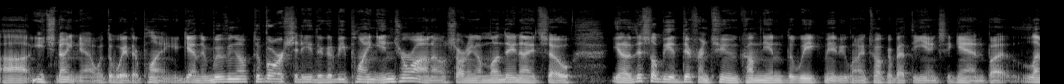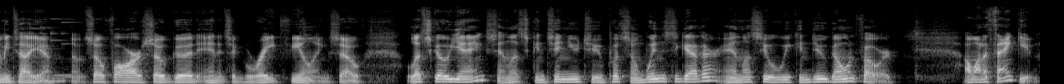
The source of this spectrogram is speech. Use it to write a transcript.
uh, each night now with the way they're playing. Again, they're moving up to varsity. They're going to be playing in Toronto starting on Monday night. So, you know, this will be a different tune come the end of the week, maybe when I talk about the Yanks again. But let me tell you, so far, so good, and it's a great feeling. So let's go Yanks and let's continue to put some wins together and let's see what we can do going forward. I want to thank you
